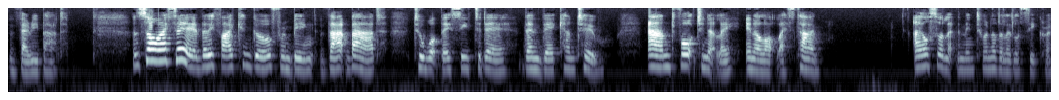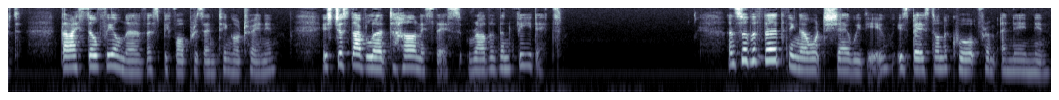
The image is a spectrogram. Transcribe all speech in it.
very bad. And so I say that if I can go from being that bad to what they see today, then they can too. And fortunately, in a lot less time. I also let them into another little secret that I still feel nervous before presenting or training. It's just I've learnt to harness this rather than feed it. And so the third thing I want to share with you is based on a quote from Anaïs Nin.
